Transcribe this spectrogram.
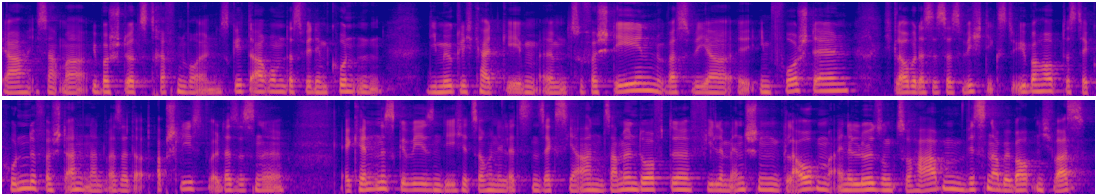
ja, ich sag mal, überstürzt treffen wollen. Es geht darum, dass wir dem Kunden die Möglichkeit geben, ähm, zu verstehen, was wir äh, ihm vorstellen. Ich glaube, das ist das Wichtigste überhaupt, dass der Kunde verstanden hat, was er dort abschließt, weil das ist eine Erkenntnis gewesen, die ich jetzt auch in den letzten sechs Jahren sammeln durfte. Viele Menschen glauben, eine Lösung zu haben, wissen aber überhaupt nicht was.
